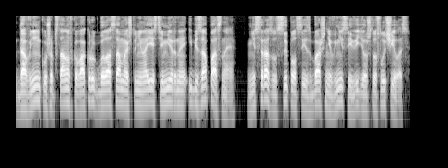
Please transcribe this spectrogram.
Давненько уж обстановка вокруг была самая что ни на есть и мирная, и безопасная. Не сразу сыпался из башни вниз и видел, что случилось.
